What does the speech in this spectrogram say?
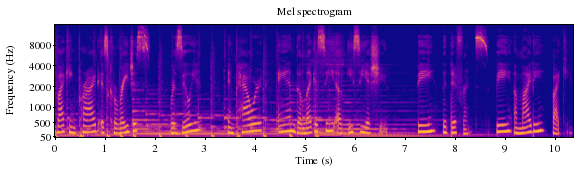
Viking Pride is courageous, resilient, empowered, and the legacy of ECSU. Be the difference. Be a mighty Viking.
